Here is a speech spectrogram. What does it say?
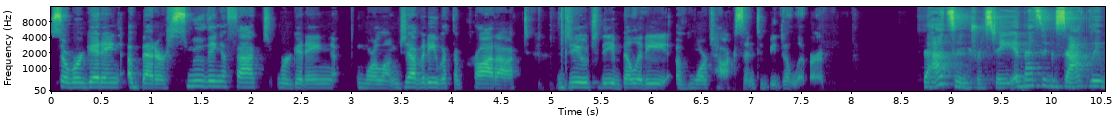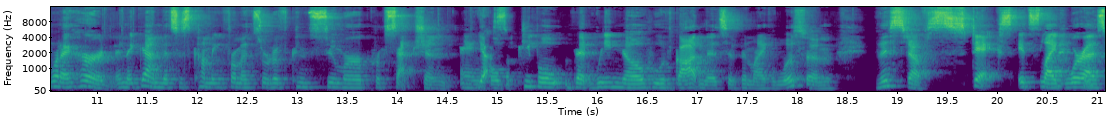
So, we're getting a better smoothing effect. We're getting more longevity with the product due to the ability of more toxin to be delivered. That's interesting. And that's exactly what I heard. And again, this is coming from a sort of consumer perception angle. Yes. The people that we know who have gotten this have been like, listen, this stuff sticks. It's like, whereas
